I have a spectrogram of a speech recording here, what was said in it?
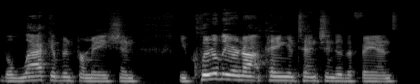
the lack of information. You clearly are not paying attention to the fans.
